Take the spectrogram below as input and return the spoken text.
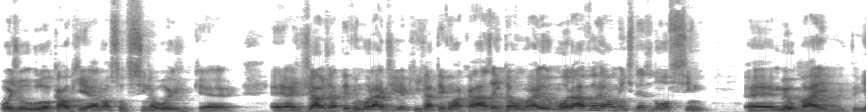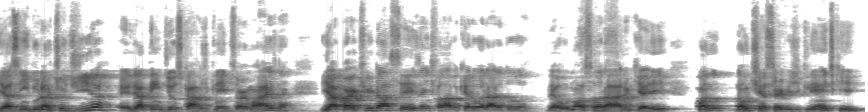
hoje, o local que é a nossa oficina hoje, que é, é a gente já, já teve moradia aqui, já teve uma casa, então eu morava realmente dentro de uma oficina. É, meu ah, pai, e assim, durante o dia, ele atendia os carros de clientes normais, né? E a partir das seis a gente falava que era o horário do. É o nosso horário. Que aí, quando não tinha serviço de cliente, que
